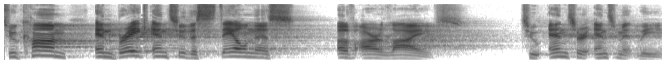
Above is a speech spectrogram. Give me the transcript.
to come and break into the staleness of our lives to enter intimately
